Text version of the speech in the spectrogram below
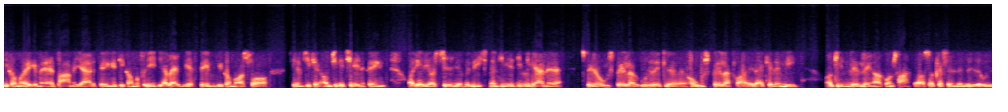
de kommer ikke med, bare med hjertepenge. De kommer, fordi de har valgt IFB, men de kommer også for at se, om de kan, om de kan tjene penge. Og det har de også tidligere bevist. Men de, de vil gerne spille unge spillere, udvikle unge spillere fra et akademi, og give dem lidt længere kontrakter, og så kan sende dem videre ud.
